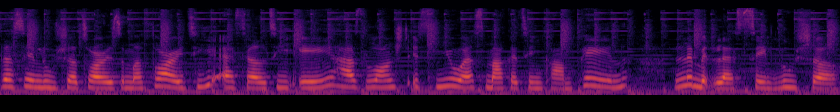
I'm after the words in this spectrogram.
The St. Lucia Tourism Authority, SLTA, has launched its newest marketing campaign, Limitless St. Lucia.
